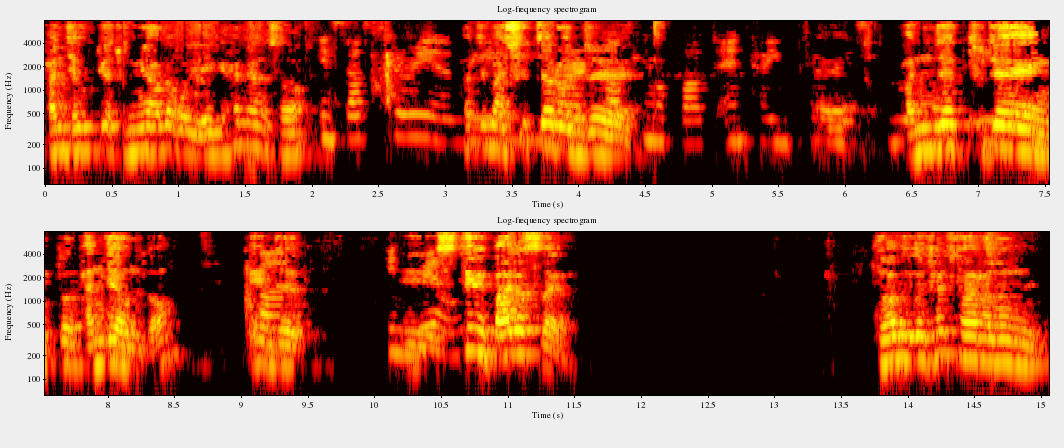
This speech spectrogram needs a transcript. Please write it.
반제국주의가 중요하다고 얘기하면서 하지만 실제로 이제, 반제 투쟁 또 반제 운동 이제. 스팀이 빠졌어요. 구하미군 철수하라는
